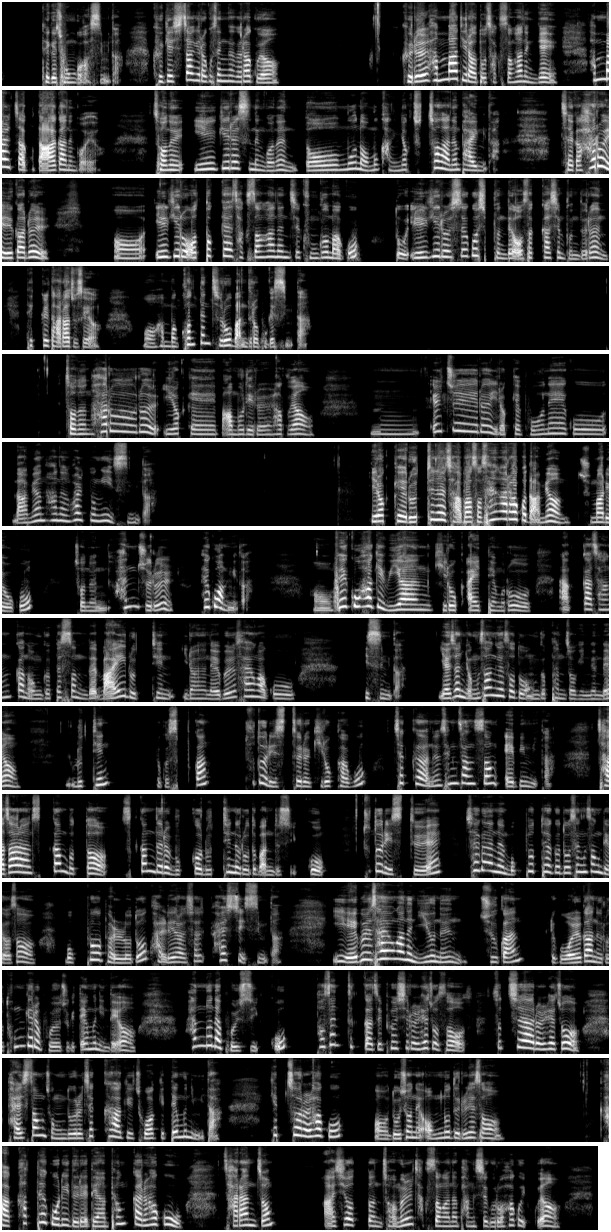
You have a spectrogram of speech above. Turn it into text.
되게 좋은 것 같습니다. 그게 시작이라고 생각을 하고요. 글을 한마디라도 작성하는 게 한 발자국 나아가는 거예요. 저는 일기를 쓰는 거는 너무너무 강력 추천하는 바입니다. 제가 하루 일과를 어, 일기로 어떻게 작성하는지 궁금하고 또 일기를 쓰고 싶은데 어색하신 분들은 댓글 달아주세요. 어, 한번 컨텐츠로 만들어 보겠습니다. 저는 하루를 이렇게 마무리를 하고요. 음, 일주일을 이렇게 보내고 나면 하는 활동이 있습니다. 이렇게 루틴을 잡아서 생활하고 나면 주말이 오고 저는 한 주를 회고합니다. 어, 회고하기 위한 기록 아이템으로 아까 잠깐 언급했었는데 마이 루틴이라는 앱을 사용하고 있습니다. 예전 영상에서도 언급한 적이 있는데요. 루틴, 그리고 습관, 투두 리스트를 기록하고 체크하는 생산성 앱입니다. 자잘한 습관부터 습관들을 묶어 루틴으로도 만들 수 있고 투두 리스트에 최근에는 목표 태그도 생성되어서 목표별로도 관리를 할 수 있습니다. 이 앱을 사용하는 이유는 주간 그리고 월간으로 통계를 보여주기 때문인데요. 한눈에 볼 수 있고 퍼센트까지 표시를 해줘서 수치화를 해줘 달성 정도를 체크하기 좋았기 때문입니다. 캡처를 하고 어, 노션에 업로드를 해서 각 카테고리들에 대한 평가를 하고 잘한 점, 아쉬웠던 점을 작성하는 방식으로 하고 있고요.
